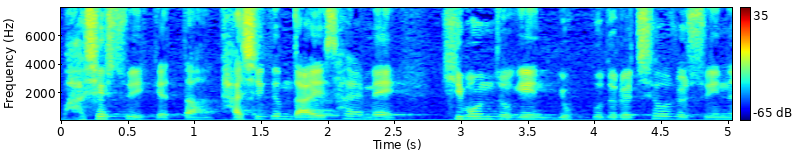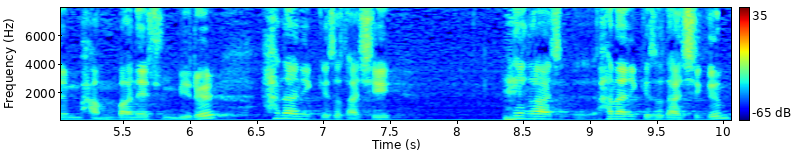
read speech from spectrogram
마실 수 있겠다. 다시금 나의 삶의 기본적인 욕구들을 채워줄 수 있는 반반의 준비를 하나님께서 다시 행하 하나님께서 다시금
